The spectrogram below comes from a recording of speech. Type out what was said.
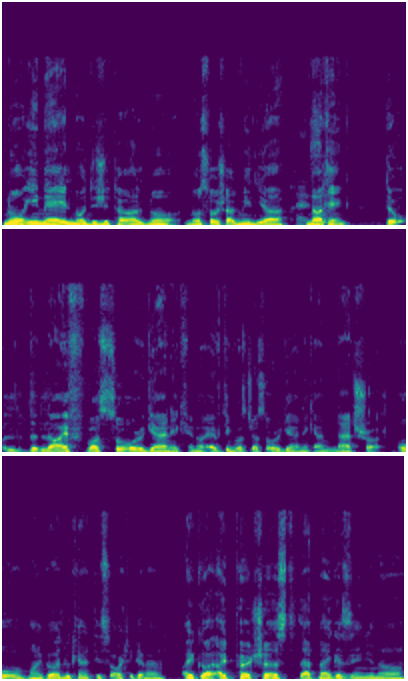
no email, no digital, no no social media, nothing. The the life was so organic you know everything was just organic and natural. Oh my god look at this article. And i got i purchased that magazine you know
